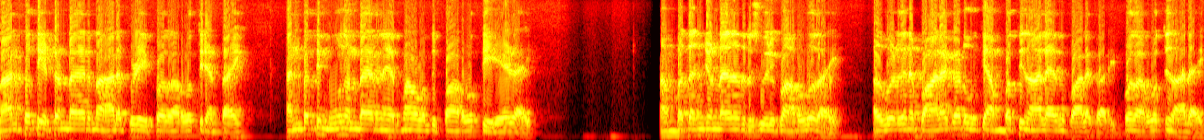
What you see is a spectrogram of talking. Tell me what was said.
നാൽപ്പത്തി എട്ടുണ്ടായിരുന്ന ആലപ്പുഴ ഇപ്പോൾ അത് അറുപത്തിരണ്ടായി. അൻപത്തി മൂന്നുണ്ടായിരുന്ന എറണാകുളത്ത് ഇപ്പൊ അറുപത്തി ഏഴായി അമ്പത്തഞ്ചുണ്ടായിരുന്ന തൃശ്ശൂർ ഇപ്പൊ അറുപതായി. അതുപോലെ തന്നെ പാലക്കാട് നോക്കി അമ്പത്തിനാലായിരുന്നു പാലക്കാട് ഇപ്പോൾ അറുപത്തിനാലായി.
